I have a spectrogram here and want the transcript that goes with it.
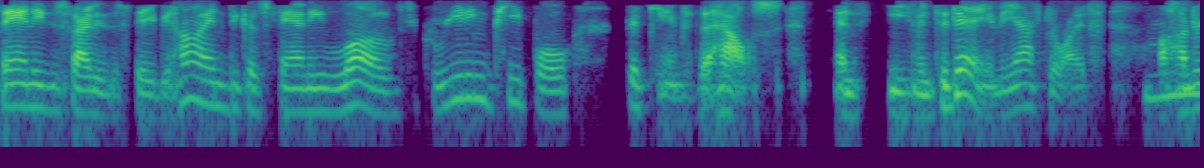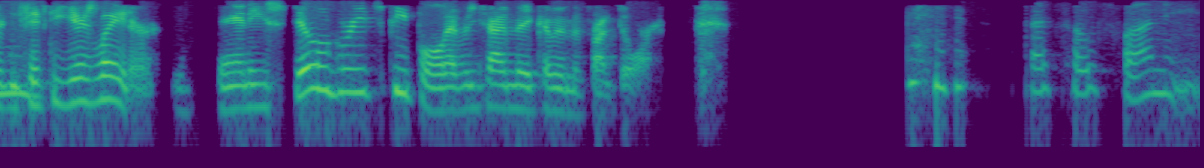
Fanny decided to stay behind because Fanny loved greeting people that came to the house. And even today, in the afterlife, mm. 150 years later, Fanny still greets people every time they come in the front door. That's so funny.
